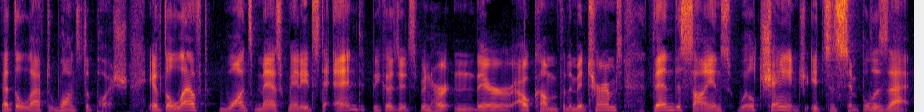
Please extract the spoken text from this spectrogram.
that the left wants to push. If the left wants mask mandates to end because it's been hurting their outcome for the midterms, then the science will change. It's as simple as that.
